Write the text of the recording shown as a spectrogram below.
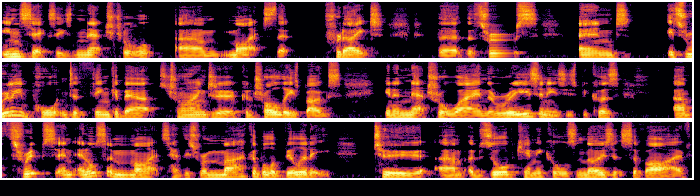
insects, these natural um, mites that predate the, the thrips. And it's really important to think about trying to control these bugs in a natural way. And the reason is, is because um, thrips and, and also mites have this remarkable ability to um, absorb chemicals, and those that survive,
